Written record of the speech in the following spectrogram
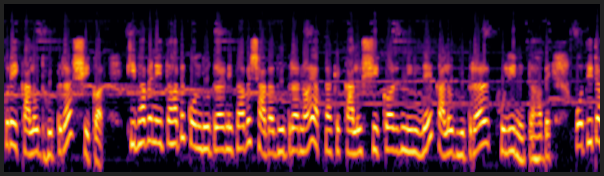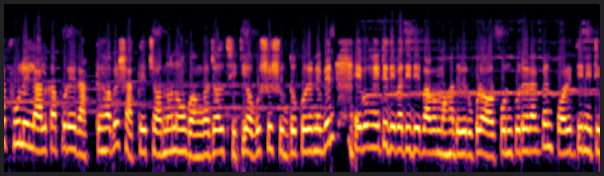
করে এই কালো ধুতরা শিকড়। কীভাবে নিতে হবে? কোন ধুতরা নিতে হবে? সাদা ধুতরা নয়, আপনাকে কালো শিকড় নিলে কালো ধুতরার ফুলই নিতে হবে। প্রতিটা ফুল এই লাল কাপড়ে রাখতে হবে, সাথে চন্দন ও গঙ্গা জল ছিটিয়ে অবশ্যই শুদ্ধ করে নেবেন এবং এটি দেবাদিদেব বাবা মহাদেবের উপরে অর্পণ করে রাখবেন। পরের দিন এটি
